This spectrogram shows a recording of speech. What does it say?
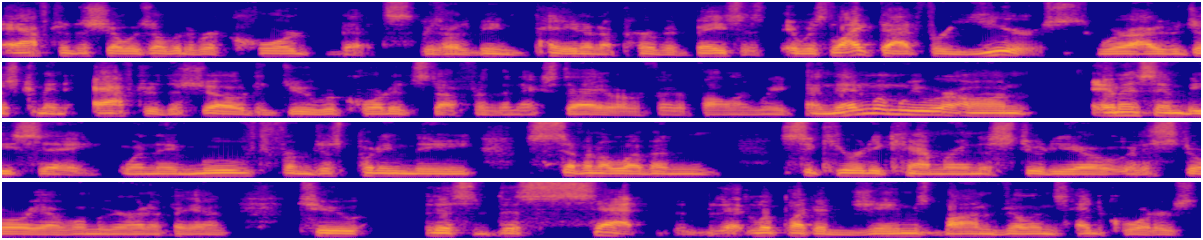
after the show was over to record bits because I was being paid on a per bit basis. It was like that for years, where I would just come in after the show to do recorded stuff for the next day or for the following week. And then when we were on MSNBC when they moved from just putting the 7 Eleven security camera in the studio at Astoria when we were on a van to this this set that looked like a James Bond villain's headquarters.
